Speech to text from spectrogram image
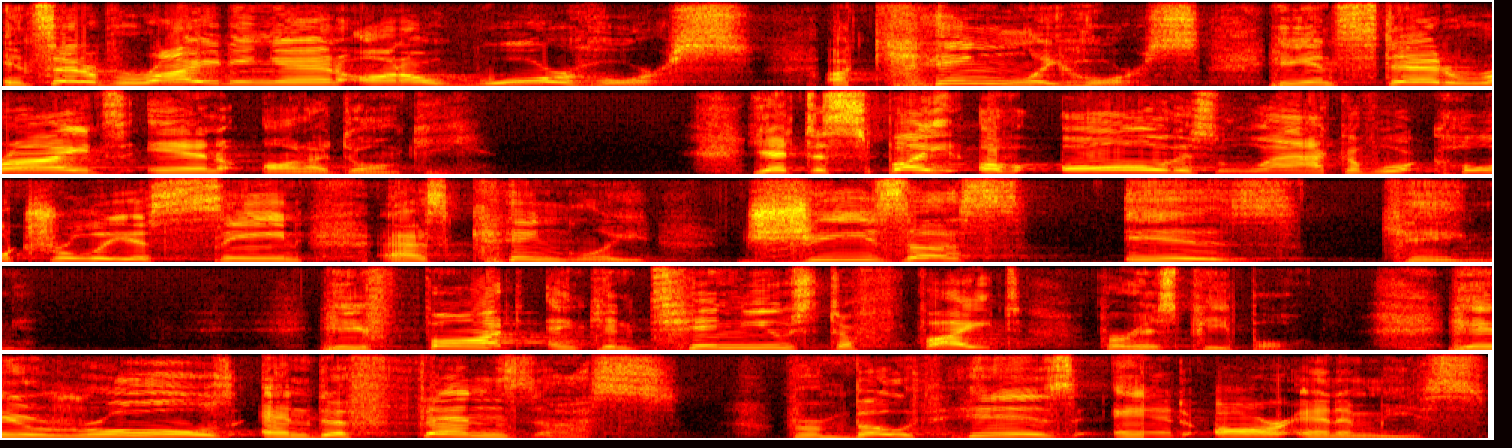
instead of riding in on a war horse, a kingly horse, he instead rides in on a donkey. Yet, despite of all this lack of what culturally is seen as kingly, Jesus is king. He fought and continues to fight for his people. He rules and defends us from both his and our enemies.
